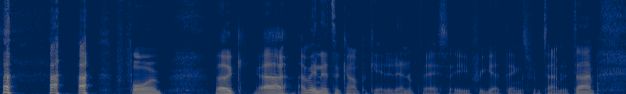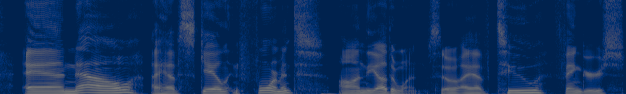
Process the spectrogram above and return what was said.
form. Look, uh, I mean, it's a complicated interface, so you forget things from time to time. And now I have scale informant on the other one. So I have two fingers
